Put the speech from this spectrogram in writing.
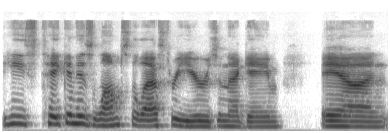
he's taken his lumps the last three years in that game, and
